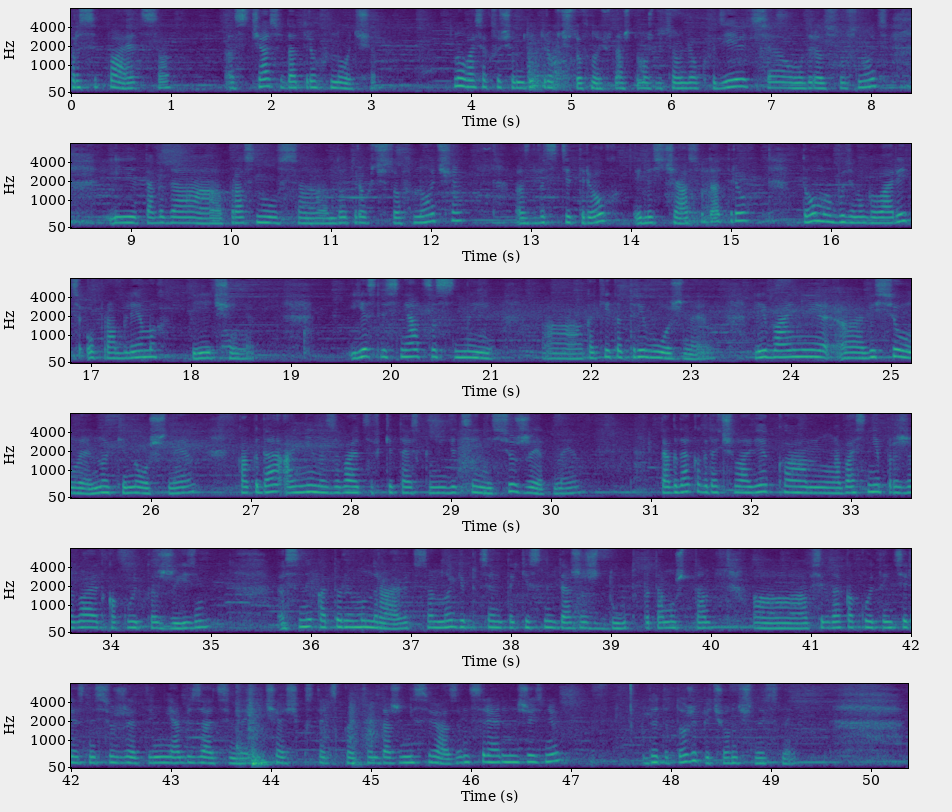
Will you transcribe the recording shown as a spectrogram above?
просыпается с часу до трех ночи, ну, во всяком случае, до трех часов ночи, потому что, может быть, он лег в 9, умудрился уснуть, и тогда проснулся до трех часов ночи, с 23 или с часу до 3, то мы будем говорить о проблемах печени. Если снятся сны а, какие-то тревожные, либо они а, веселые, но киношные, когда они называются в китайской медицине сюжетные, тогда, когда человек во сне проживает какую-то жизнь, сны, которые ему нравятся. Многие пациенты такие сны даже ждут, потому что э, всегда какой-то интересный сюжет, и не обязательно, и чаще, кстати сказать, он даже не связан с реальной жизнью. Да это тоже печеночные сны.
